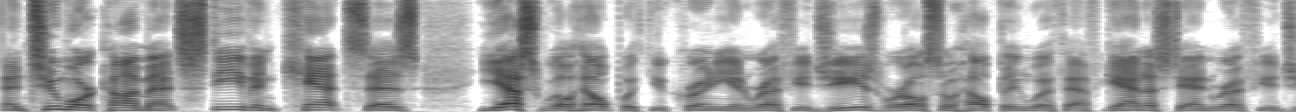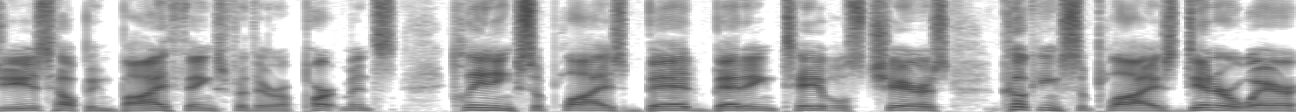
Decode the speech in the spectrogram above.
And two more comments. Stephen Kent says, Yes, we'll help with Ukrainian refugees. We're also helping with Afghanistan refugees, helping buy things for their apartments, cleaning supplies, bed, bedding, tables, chairs, cooking supplies, dinnerware.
